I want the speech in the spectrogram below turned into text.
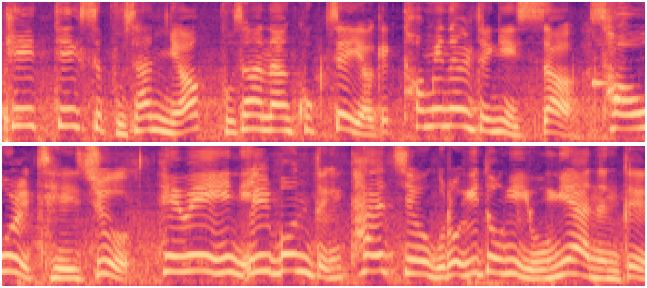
KTX 부산역, 부산항 국제여객 터미널 등이 있어 서울, 제주, 해외인 일본 등 타 지역으로 이동이 용이하는 등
